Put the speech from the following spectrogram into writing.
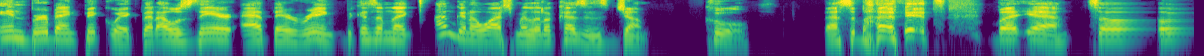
in Burbank Pickwick that I was there at their rink because I'm like, I'm gonna watch my little cousins jump. Cool. That's about it. But yeah, so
